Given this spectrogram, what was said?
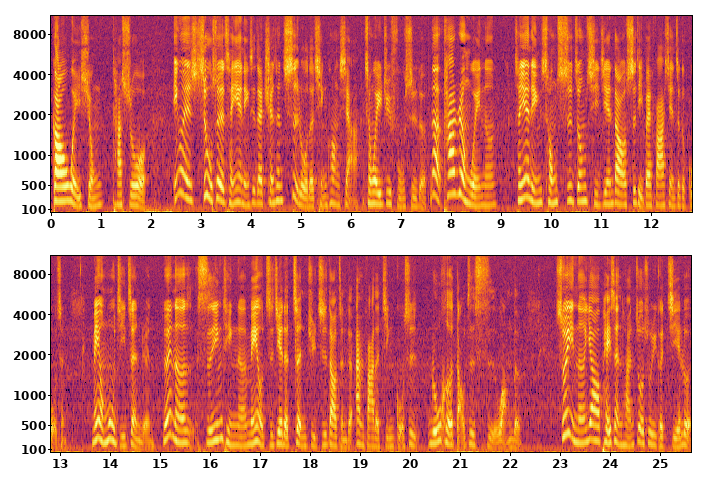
高伟雄他说，因为十五岁的陈彦霖是在全身赤裸的情况下成为一具浮尸的，那他认为呢？陈彦霖从失踪期间到尸体被发现这个过程。没有目击证人，所以呢，死因庭呢没有直接的证据知道整个案发的经过是如何导致死亡的，所以呢，要陪审团做出一个结论，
